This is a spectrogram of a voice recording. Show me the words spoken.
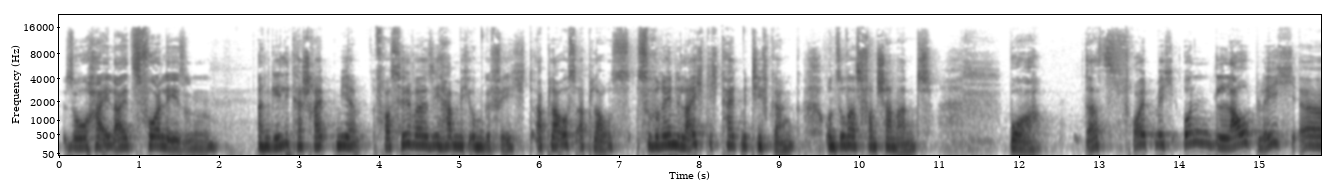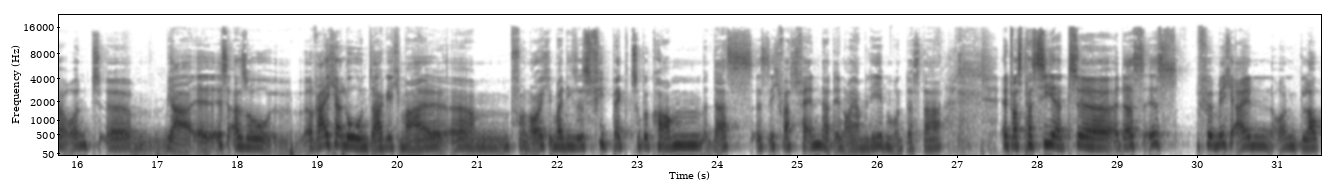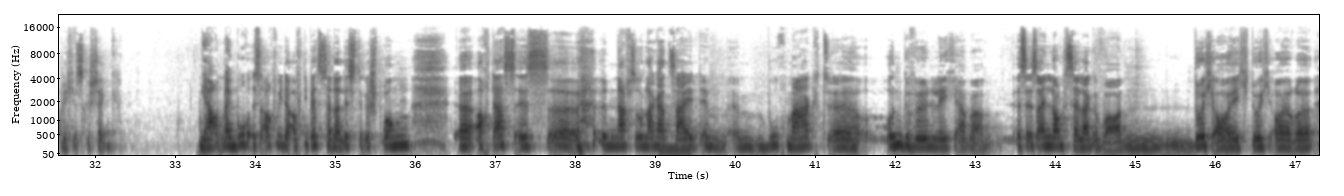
so Highlights vorlesen. Angelika schreibt mir, Frau Silver, Sie haben mich umgefegt. Applaus, Applaus. Souveräne Leichtigkeit mit Tiefgang und sowas von charmant. Boah, das freut mich unglaublich äh, und ähm, ja, ist also reicher Lohn, sage ich mal, ähm, von euch immer dieses Feedback zu bekommen, dass es sich was verändert in eurem Leben und dass da etwas passiert. Äh, das ist für mich ein unglaubliches Geschenk. Ja, und mein Buch ist auch wieder auf die Bestsellerliste gesprungen. Äh, auch das ist äh, nach so langer Zeit im, im Buchmarkt äh, ungewöhnlich, aber es ist ein Longseller geworden durch euch, durch eure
